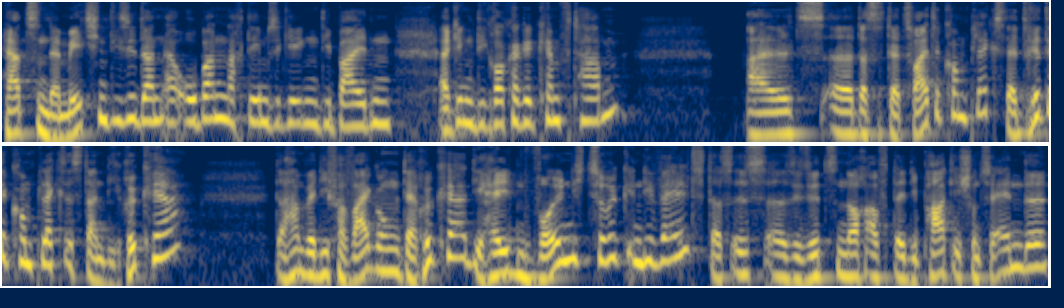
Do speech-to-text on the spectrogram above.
Herzen der Mädchen, die sie dann erobern, nachdem sie gegen die beiden, äh, gegen die Rocker gekämpft haben. Als, äh, das ist der zweite Komplex. Der dritte Komplex ist dann die Rückkehr. Da haben wir die Verweigerung der Rückkehr. Die Helden wollen nicht zurück in die Welt. Das ist, äh, sie sitzen noch auf der, die Party schon zu Ende.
